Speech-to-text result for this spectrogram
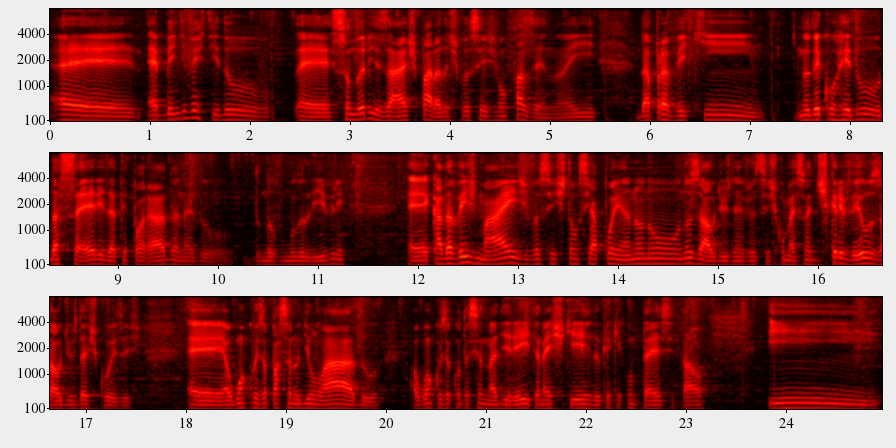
É, é bem divertido é, sonorizar as paradas que vocês vão fazendo, né? E dá pra ver que no decorrer do, da série, da temporada, né, do, do Novo Mundo Livre, é, cada vez mais vocês estão se apoiando no, nos áudios, né? Vocês começam a descrever os áudios das coisas. É, alguma coisa passando de um lado, alguma coisa acontecendo na direita, na esquerda, o que é que acontece e tal. E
